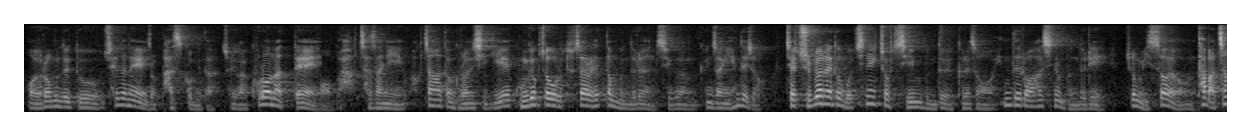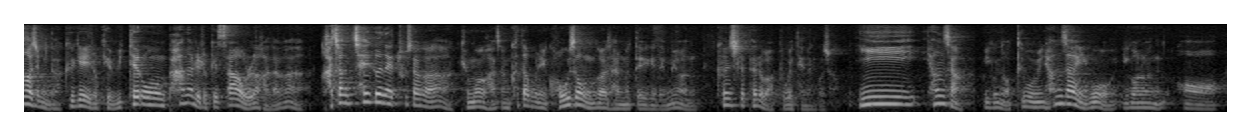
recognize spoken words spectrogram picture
어, 여러분들도 최근에 이걸 봤을 겁니다. 저희가 코로나 때 어, 막 자산이 확장하던 그런 시기에 공격적으로 투자를 했던 분들은 지금 굉장히 힘들죠. 제 주변에도 뭐 친인척 지인분들 그래서 힘들어 하시는 분들이 좀 있어요. 다 마찬가지입니다. 그게 이렇게 위태로운 판을 이렇게 쌓아 올라가다가 가장 최근에 투자가 규모가 가장 크다 보니 거기서 뭔가 잘못되게 되면 큰 실패를 맛보게 되는 거죠. 이 현상, 이건 어떻게 보면 현상이고 이거는 어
